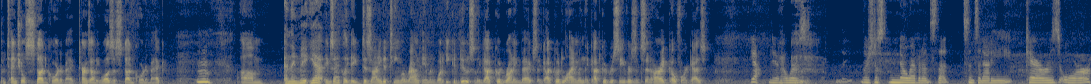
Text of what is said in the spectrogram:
potential stud quarterback." Turns out he was a stud quarterback. Um, and they made yeah, exactly. They designed a team around him and what he could do. So they got good running backs, they got good linemen, they got good receivers, and said, "All right, go for it, guys." Yeah, you know, whereas there's just no evidence that Cincinnati cares or,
